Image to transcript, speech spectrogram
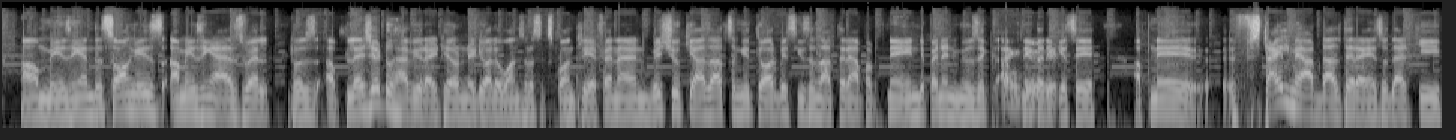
Karyo happened with uh, Swaroop. Amazing. And the song is amazing as well. It was a pleasure to have you right here on Radio Alo 106.3 FM and wish you कि आजाद संगीत के और भी सीजन आते रहे आप अपने इंडिपेंडेंट म्यूजिक अपने you, तरीके से अपने स्टाइल में आप डालते रहे so that कि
